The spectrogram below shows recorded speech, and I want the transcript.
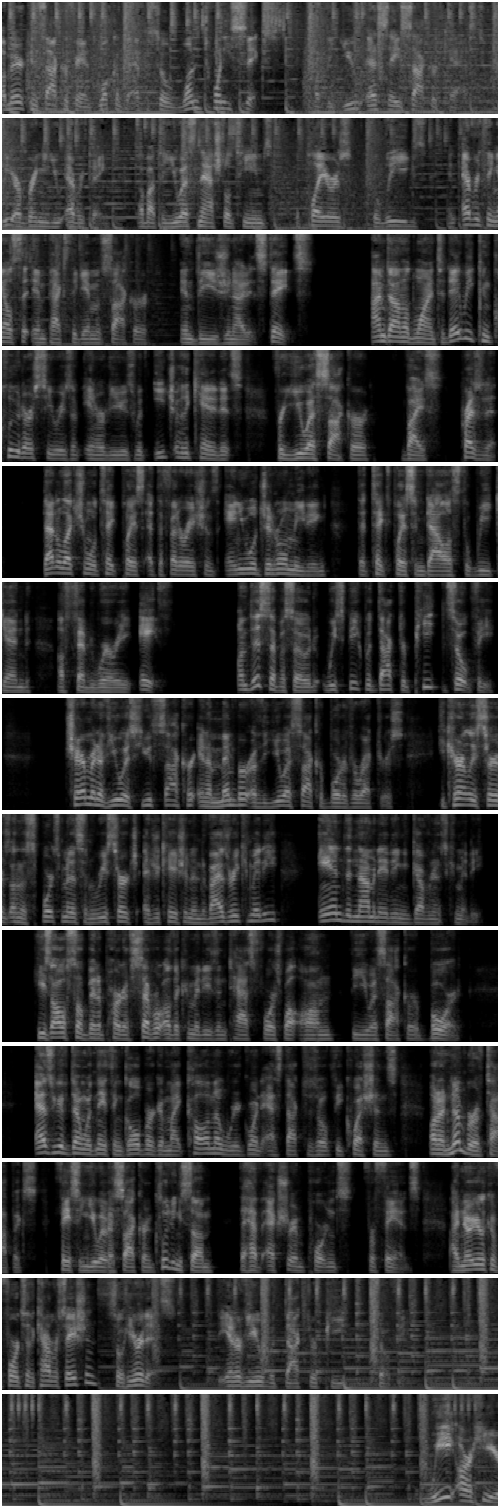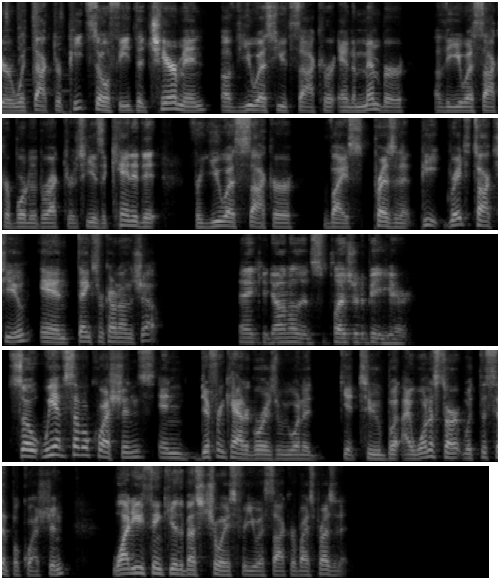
American soccer fans, welcome to episode 126 of the USA Soccer Cast. We are bringing you everything about the U.S. national teams, the players, the leagues, and everything else that impacts the game of soccer in these United States. I'm Donald Wine. Today, we conclude our series of interviews with each of the candidates for U.S. Soccer Vice President. That election will take place at the Federation's annual general meeting that takes place in Dallas the weekend of February 8th. On this episode, we speak with Dr. Pete Zopfi, chairman of U.S. Youth Soccer and a member of the U.S. Soccer Board of Directors. He currently serves on the Sports Medicine Research, Education, and Advisory Committee and the Nominating and Governance Committee. He's also been a part of several other committees and task force while on the U.S. Soccer Board. As we have done with Nathan Goldberg and Mike Cullina, we're going to ask Dr. Zopfi questions on a number of topics facing U.S. soccer, including some that have extra importance for fans. I know you're looking forward to the conversation, so here it is the interview with Dr. Pete Zopfi. We are here with Dr. Pete Zopfi, the chairman of U.S. Youth Soccer and a member of the U.S. Soccer Board of Directors. He is a candidate for U.S. Soccer Vice President. Pete, great to talk to you, and thanks for coming on the show. Thank you, Donald. It's a pleasure to be here. So, we have several questions in different categories we want to get to, but I want to start with the simple question Why do you think you're the best choice for U.S. Soccer Vice President?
